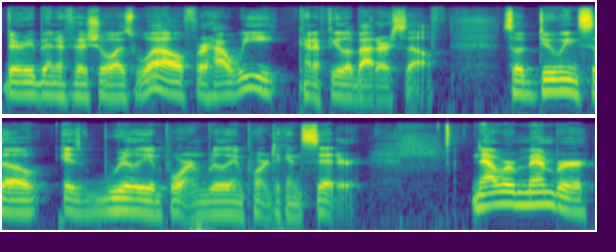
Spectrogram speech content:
very beneficial as well for how we kind of feel about ourselves. So doing so is really important, really important to consider. Now remember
